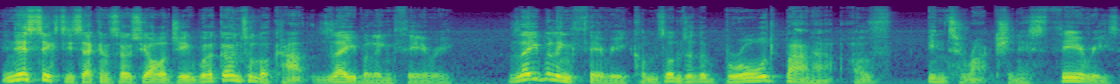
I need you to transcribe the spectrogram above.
In this 60 second sociology, we're going to look at labelling theory. Labelling theory comes under the broad banner of interactionist theories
